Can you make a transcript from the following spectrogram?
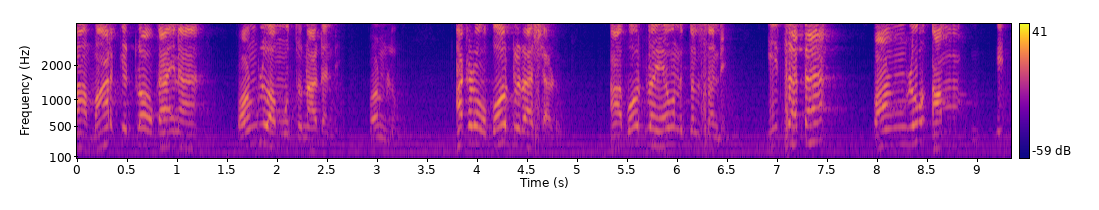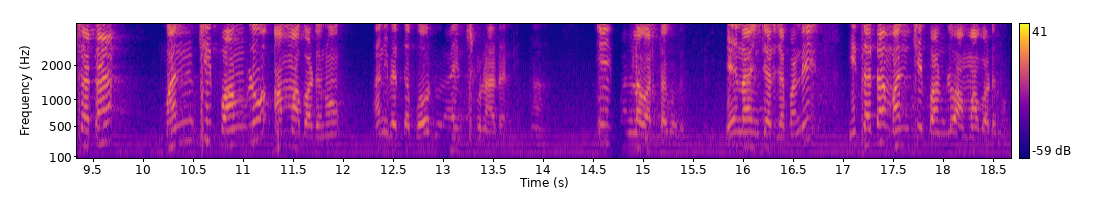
ఆ మార్కెట్లో ఒక ఆయన పండ్లు అమ్ముతున్నాడండి పండ్లు. అక్కడ ఒక బోర్డు రాశాడు. ఆ బోర్డులో ఏముంది తెలుసండి? ఇచ్చట పండ్లు అమ్ ఇచ్చట మంచి పండ్లు అమ్మబడును అని పెద్ద బోర్డు రాయించుకున్నాడండి. ఈ పండ్ల వర్తకుడు. ఏం రాయించాడు చెప్పండి? ఇచ్చట మంచి పండ్లు అమ్మబడును.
